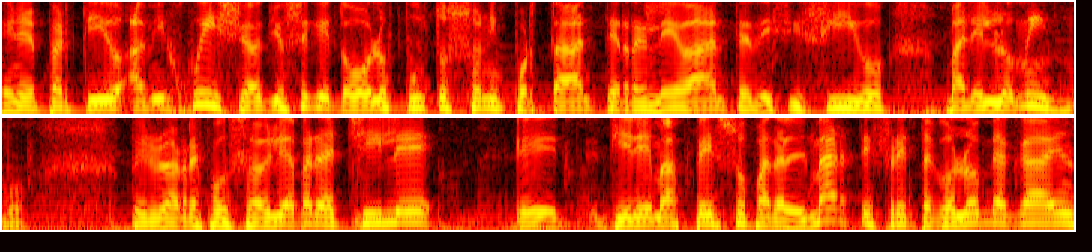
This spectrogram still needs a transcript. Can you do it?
en el partido. A mi juicio, yo sé que todos los puntos son importantes, relevantes, decisivos, valen lo mismo, pero la responsabilidad para Chile eh, tiene más peso para el martes frente a Colombia acá en,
